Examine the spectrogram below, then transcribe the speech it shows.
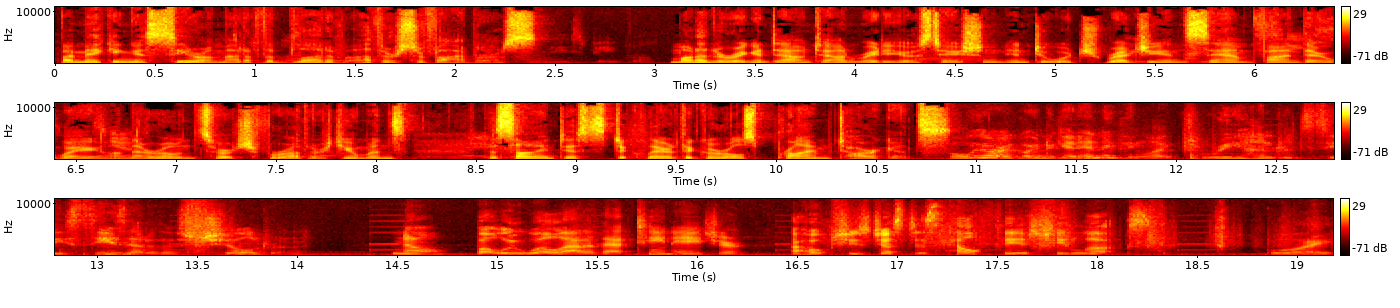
by making a serum out of the blood of other survivors. Monitoring a downtown radio station into which Reggie and Sam find their way on their own search for other humans, the scientists declare the girls prime targets. Well, we aren't going to get anything like 300 cc's out of those children. No, but we will out of that teenager. I hope she's just as healthy as she looks. Boy,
